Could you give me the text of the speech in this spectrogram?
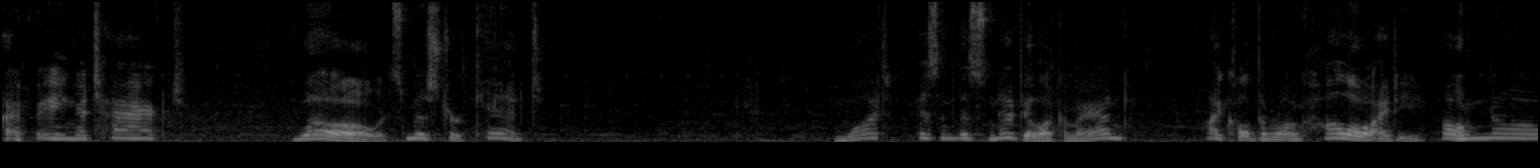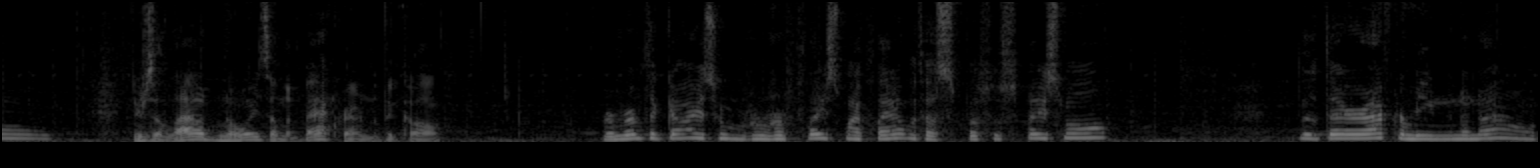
I'm being attacked! Whoa, it's Mr. Kent! What? Isn't this Nebula command? I called the wrong holo ID. Oh no! There's a loud noise on the background of the call. Remember the guys who replaced my planet with a sp space mall? They're after me now.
